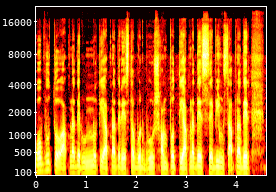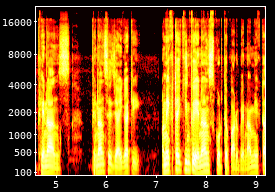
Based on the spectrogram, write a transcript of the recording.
প্রভূত, আপনাদের উন্নতি, আপনাদের স্থাবর ভূ সম্পত্তি, আপনাদের সেভিংস আপনাদের ফিনান্স ফিনান্সের জায়গাটি অনেকটাই কিন্তু এনহান্স করতে পারবেন। আমি একটা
